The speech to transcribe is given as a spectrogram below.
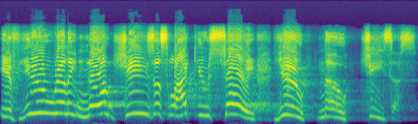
if you really know Jesus like you say you know Jesus,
